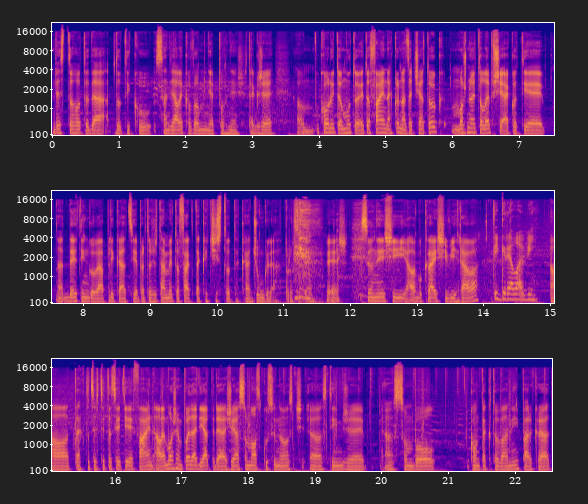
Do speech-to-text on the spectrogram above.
bez toho teda dotyku sa ďaleko veľmi nepohneš. Takže um, kvôli tomuto je to fajn ako na začiatok. Možno je to lepšie ako tie datingové aplikácie, pretože tam je to fakt také čisto taká džungľa. Proste, vieš, silnejší alebo krajší vyhráva. Tigre levy. Uh, takto cez tieto siete je fajn, ale môžem povedať ja teda, že ja som mal skúsenosť uh, s tým, že uh, som bol kontaktovaný párkrát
